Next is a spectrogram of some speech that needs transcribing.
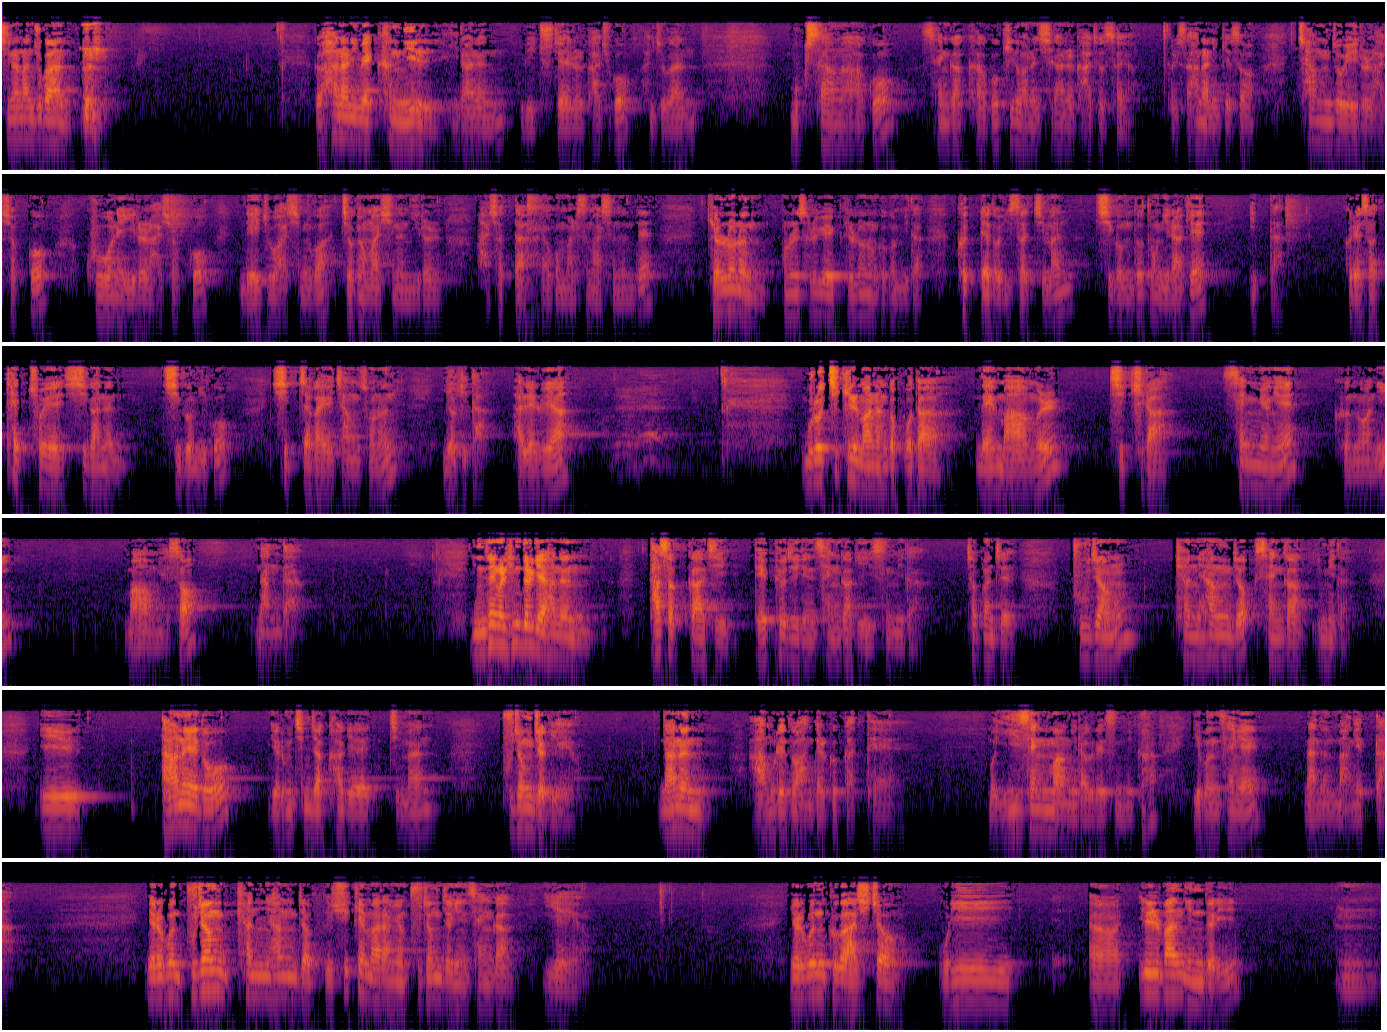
지난 한 주간 그 하나님의 큰 일이라는 우리 주제를 가지고 한 주간 묵상하고 생각하고 기도하는 시간을 가졌어요. 그래서 하나님께서 창조의 일을 하셨고 구원의 일을 하셨고 내주하심과 적용하시는 일을 하셨다라고 말씀하셨는데 결론은 오늘 설교의 결론은 그겁니다. 그때도 있었지만 지금도 동일하게 있다. 그래서 태초의 시간은 지금이고 십자가의 장소는 여기다. 할렐루야. 무릇 지킬 만한 것보다 내 마음을 지키라. 생명의 근원이 마음에서 난다. 인생을 힘들게 하는 다섯 가지 대표적인 생각이 있습니다. 첫 번째, 부정 편향적 생각입니다. 이 단어에도 여러분 짐작하겠지만 부정적이에요. 나는 아무래도 안 될 것 같아. 뭐 이생망이라 그랬습니까? 이번 생에 나는 망했다. 여러분 부정 편향적 쉽게 말하면 부정적인 생각이에요. 여러분 그거 아시죠? 우리 어, 일반인들이 음,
